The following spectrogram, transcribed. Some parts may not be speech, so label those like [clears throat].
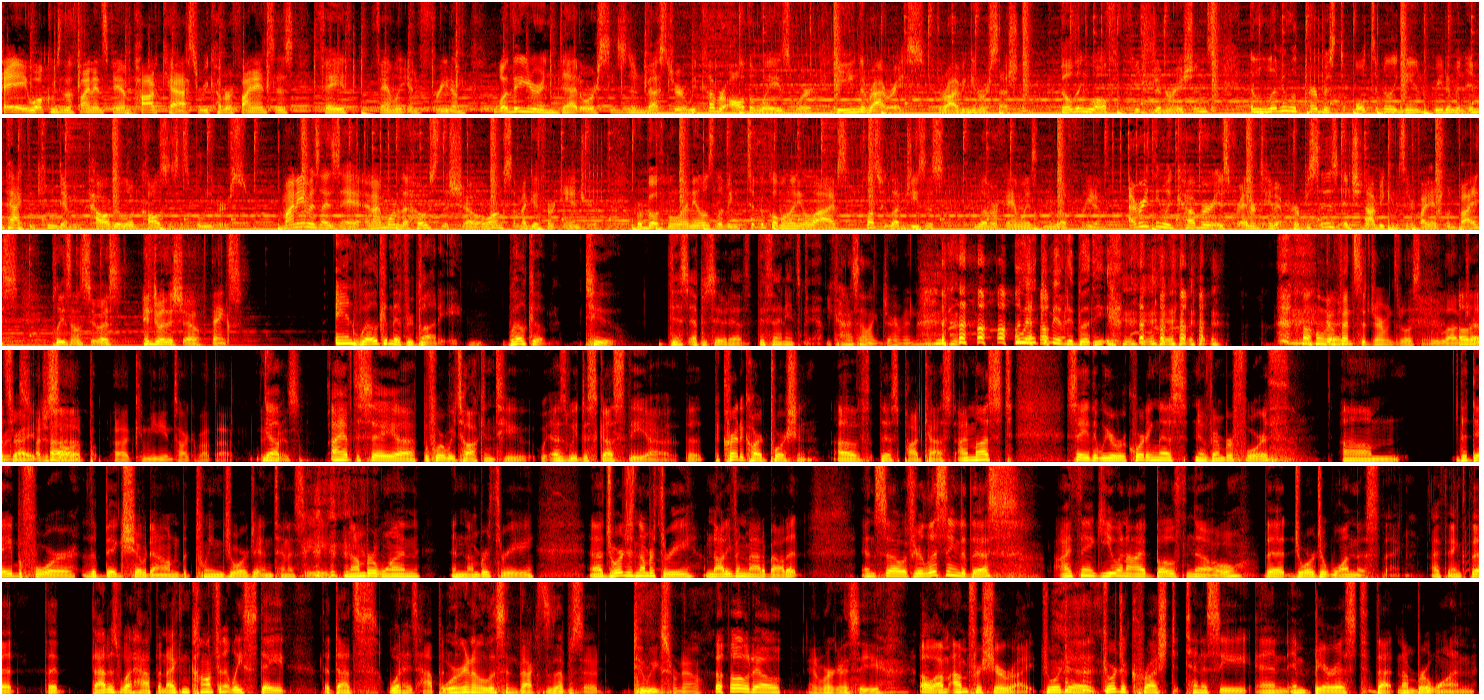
Hey, welcome to the Finance Fam podcast where we cover finances, faith, family, and freedom. Whether you're in debt or a seasoned investor, we cover all the ways where beating the rat race, thriving in recession, building wealth for future generations, and living with purpose to ultimately gain freedom and impact the kingdom, however the Lord calls us as believers. My name is Isaiah, and I'm one of the hosts of the show alongside my good friend Andrew. We're both millennials living typical millennial lives, plus, we love Jesus, we love our families, and we love freedom. Everything we cover is for entertainment purposes and should not be considered financial advice. Please don't sue us. Enjoy the show. Thanks. And welcome, everybody. Welcome to this episode of The Finance Fam. You kind of sound like German. [laughs] welcome, everybody. [laughs] Oh, no offense to Germans who are listening. We love Oh, Germans. that's right. I just saw Uh, a uh, comedian talk about that. Anyways. I have to say, uh, before we talk into, as we discuss the, uh, the the credit card portion of this podcast, I must say that we are recording this November fourth, um, the day before the big showdown between Georgia and Tennessee, [laughs] number one and number three. Uh, Georgia's number three. I'm not even mad about it. And so, if you're listening to this, I think you and I both know that Georgia won this thing. I think that that that is what happened. I can confidently state that that's what has happened. We're going to listen back to this episode two weeks from now, [laughs] oh no. and we're going to see. Oh, I'm I'm for sure right. Georgia [laughs] Georgia crushed Tennessee and embarrassed that number one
